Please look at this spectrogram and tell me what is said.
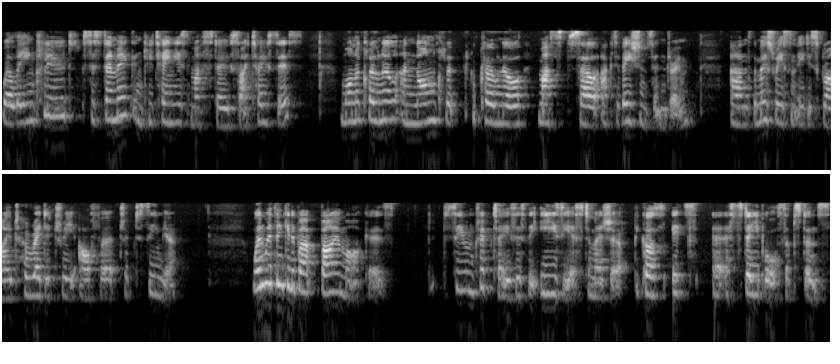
Well, they include systemic and cutaneous mastocytosis, monoclonal and non-clonal mast cell activation syndrome, and the most recently described hereditary alpha tryptasemia. When we're thinking about biomarkers, serum tryptase is the easiest to measure because it's a stable substance.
